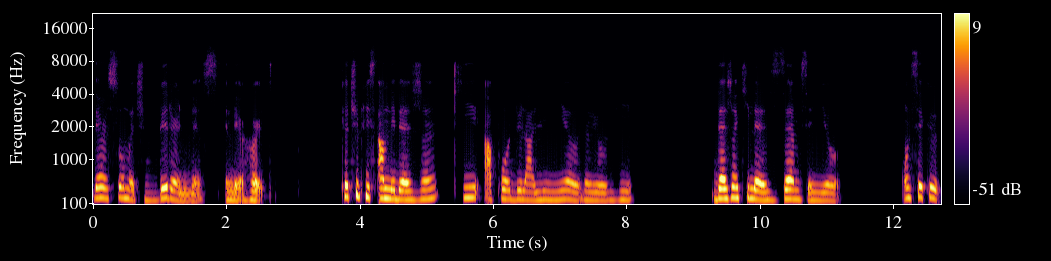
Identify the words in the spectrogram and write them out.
there is so much bitterness in their heart. Que tu puisses amener des gens qui apportent de la lumière dans leur vie. Des gens qui les aiment, Seigneur. On sait que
